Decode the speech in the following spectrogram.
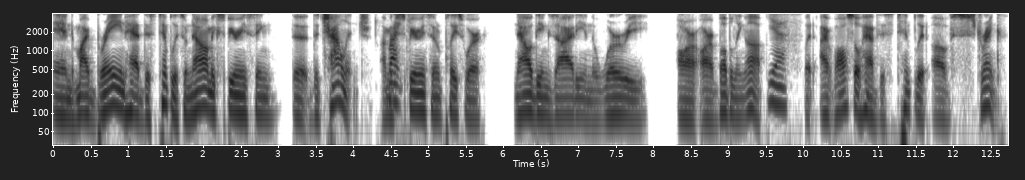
And my brain had this template. So now I'm experiencing the the challenge. I'm Right. experiencing a place where now the anxiety and the worry are are bubbling up. Yes. But I've also have this template of strength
